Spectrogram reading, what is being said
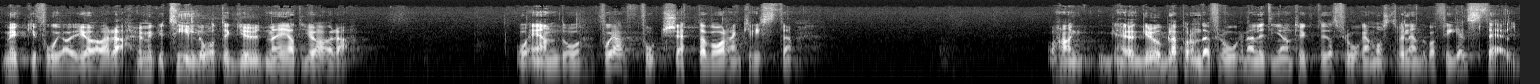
mycket får jag göra? Hur mycket tillåter Gud mig att göra? Och ändå får jag fortsätta vara en kristen. Och han grubblade på de där frågorna lite grann, tyckte att frågan måste väl ändå vara fel ställd.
